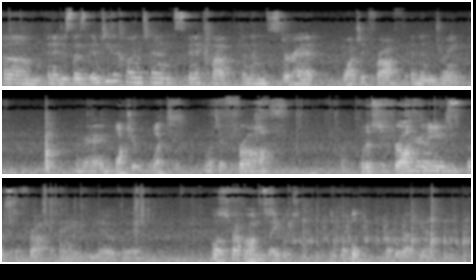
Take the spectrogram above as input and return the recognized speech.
Um, and it just says empty the contents in a cup and then stir it, watch it froth, and then drink. Okay, Watch it. What? watch it froth. What does froth Apparently mean? it's supposed to froth. I know, but. Well, What's froth means like Like bubble? bubble up, yeah.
